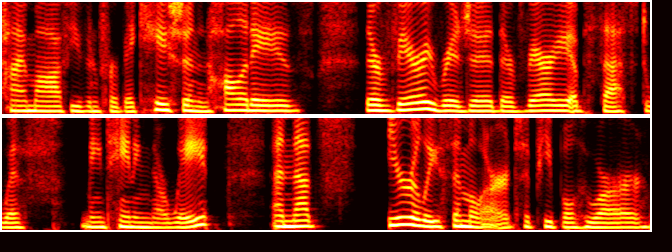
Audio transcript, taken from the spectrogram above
time off, even for vacation and holidays. They're very rigid. They're very obsessed with maintaining their weight. And that's eerily similar to people who are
